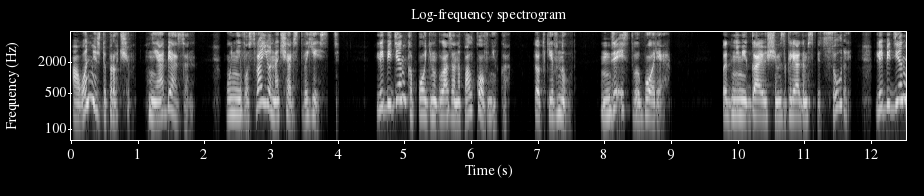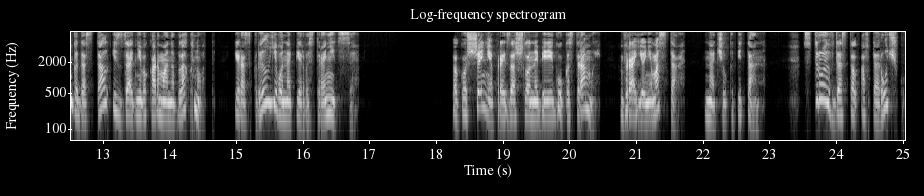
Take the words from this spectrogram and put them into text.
А он, между прочим, не обязан. У него свое начальство есть. Лебеденко поднял глаза на полковника. Тот кивнул. «Действуй, Боря». Под немигающим взглядом спецуры Лебеденко достал из заднего кармана блокнот и раскрыл его на первой странице. «Покушение произошло на берегу Костромы, в районе моста», — начал капитан. Строев достал авторучку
